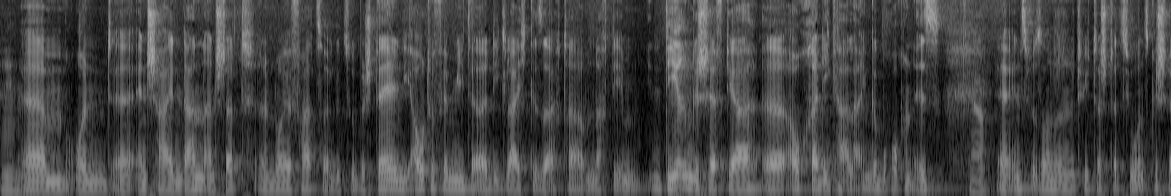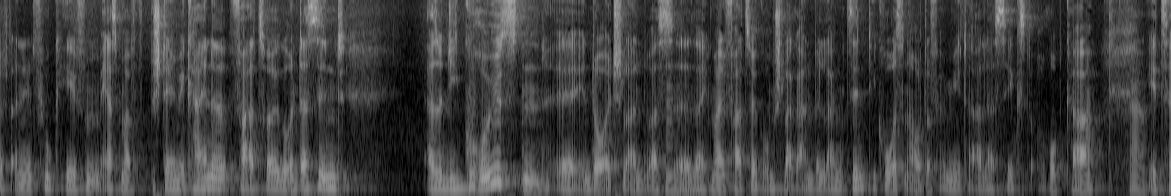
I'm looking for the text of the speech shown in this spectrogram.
mhm. ähm, und äh, entscheiden dann, anstatt äh, neue Fahrzeuge zu bestellen, die Autovermieter, die gleich gesagt haben, nachdem deren Geschäft ja äh, auch radikal eingebrochen ist, ja. Äh, insbesondere natürlich das Stationsgeschäft an den Flughäfen, erstmal bestellen wir keine Fahrzeuge und das sind also die größten äh, in Deutschland, was, mhm. äh, sag ich mal, Fahrzeugumschlag anbelangt, sind die großen Autovermieter aller Sixt, Europcar ja. etc.,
